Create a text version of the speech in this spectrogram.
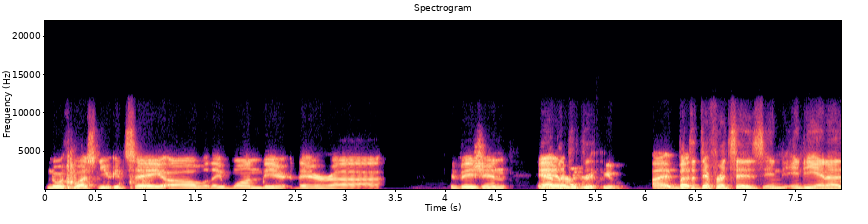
Northwestern, you could say, oh, well, they won their their uh, division. Yeah, and but I agree with you. I, But, but the difference is in Indiana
